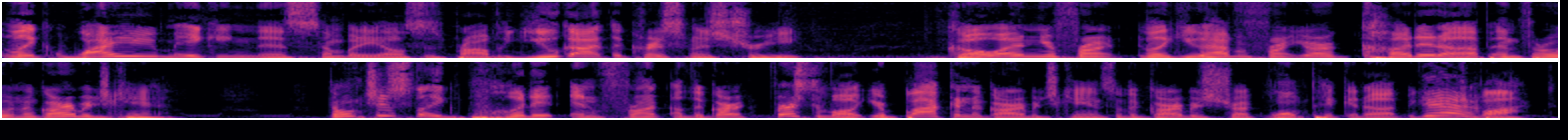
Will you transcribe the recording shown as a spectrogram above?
Like, why are you making this somebody else's problem? You got the Christmas tree. Go on your front, like you have a front yard. Cut it up and throw it in a garbage can. Don't just like put it in front of the gar. First of all, you're blocking the garbage can, so the garbage truck won't pick it up because Yeah. it's blocked.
